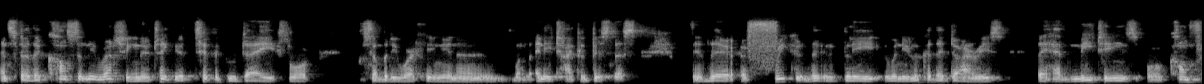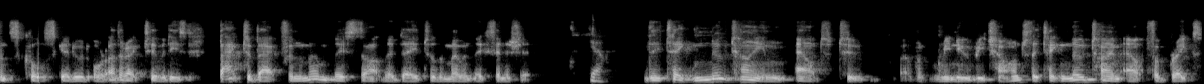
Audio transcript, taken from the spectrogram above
And so they're constantly rushing. You know, take a typical day for somebody working in a well any type of business. They're frequently, when you look at their diaries, they have meetings or conference calls scheduled or other activities back to back from the moment they start their day till the moment they finish it. Yeah. They take no time out to uh, renew, recharge. They take no time out for breaks,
